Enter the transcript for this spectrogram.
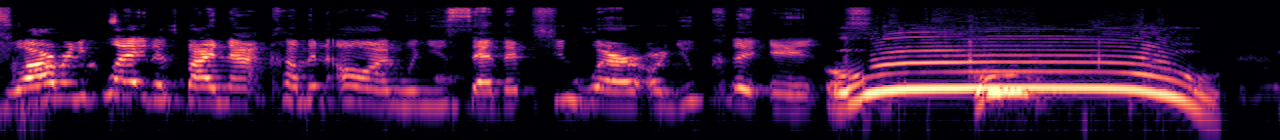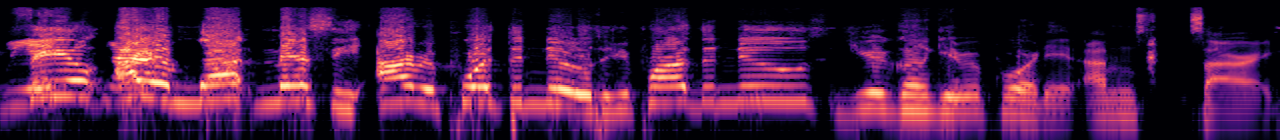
you already played us by not coming on when you said that you were or you couldn't. Ooh, We Phil, I am not messy. I report the news. If you're part of the news, you're gonna get reported. I'm sorry.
